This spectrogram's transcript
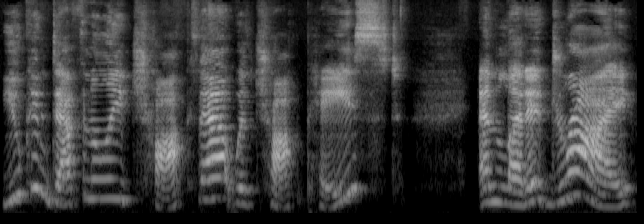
You can definitely chalk that with chalk paste and let it dry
